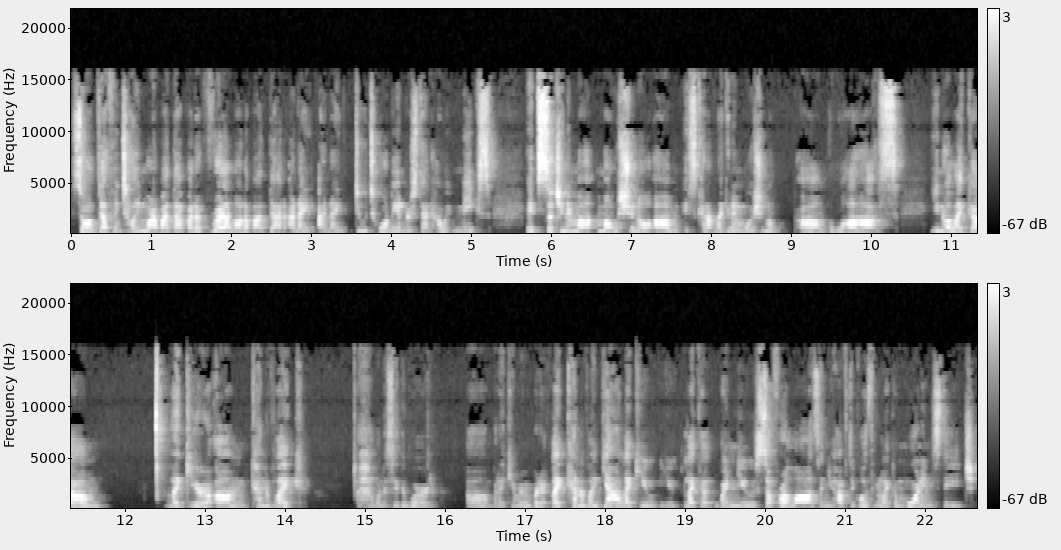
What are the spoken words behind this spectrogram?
So I'll definitely tell you more about that, but I've read a lot about that and I, and I do totally understand how it makes, it's such an emo emotional, um, it's kind of like an emotional, um, loss, you know, like, um, like you're, um, kind of like, I want to say the word, um, but I can't remember it. Like kind of like yeah, like you you like a, when you suffer a loss and you have to go through like a mourning stage.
